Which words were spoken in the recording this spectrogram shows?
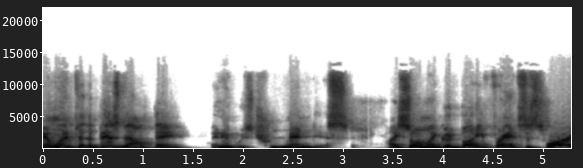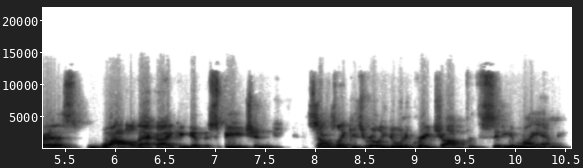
and went to the Bisnow thing. And it was tremendous. I saw my good buddy Francis Suarez. Wow, that guy can give a speech. And sounds like he's really doing a great job for the city of Miami.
